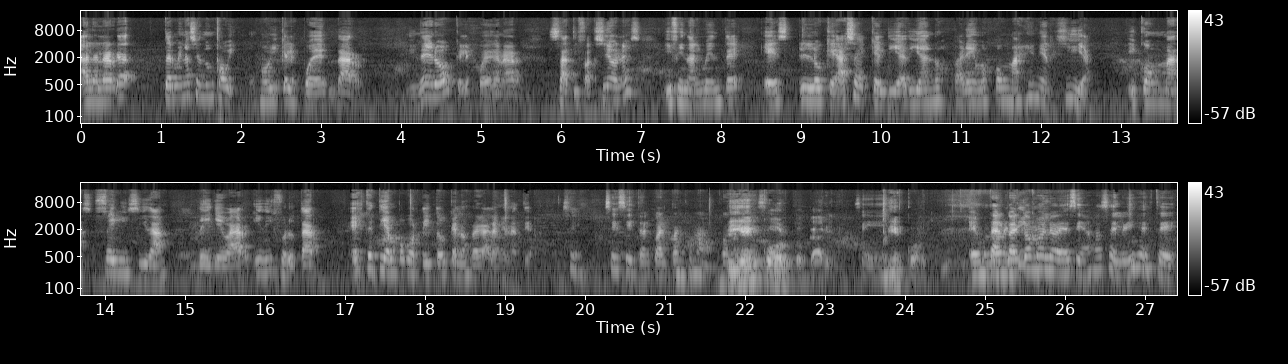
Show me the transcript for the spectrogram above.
a la larga termina siendo un hobby, un hobby que les puede dar dinero, que les puede ganar satisfacciones y finalmente es lo que hace que el día a día nos paremos con más energía y con más felicidad de llevar y disfrutar este tiempo cortito que nos regalan en la tierra. Sí, sí, sí, tal cual, pues como... como Bien corto, Cari. Sí. Bien corto. Es un Tal cual como lo decía José Luis, este,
